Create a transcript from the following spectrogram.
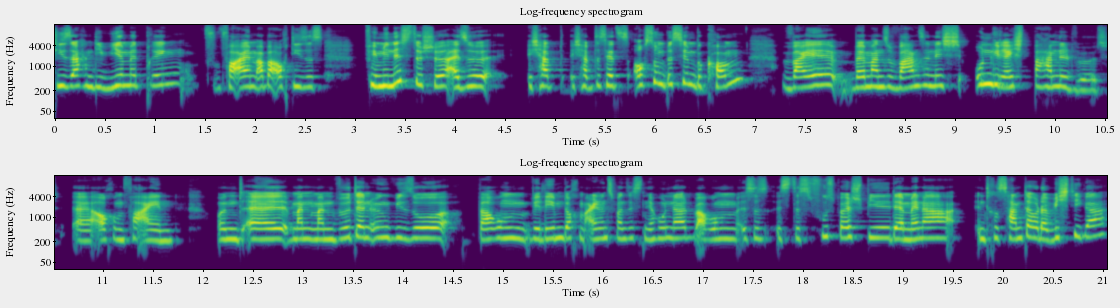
die Sachen, die wir mitbringen. Vor allem aber auch dieses feministische. Also ich habe ich hab das jetzt auch so ein bisschen bekommen, weil, weil man so wahnsinnig ungerecht behandelt wird, äh, auch im Verein. Und äh, man, man wird dann irgendwie so, warum, wir leben doch im 21. Jahrhundert, warum ist es, ist das Fußballspiel der Männer interessanter oder wichtiger?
